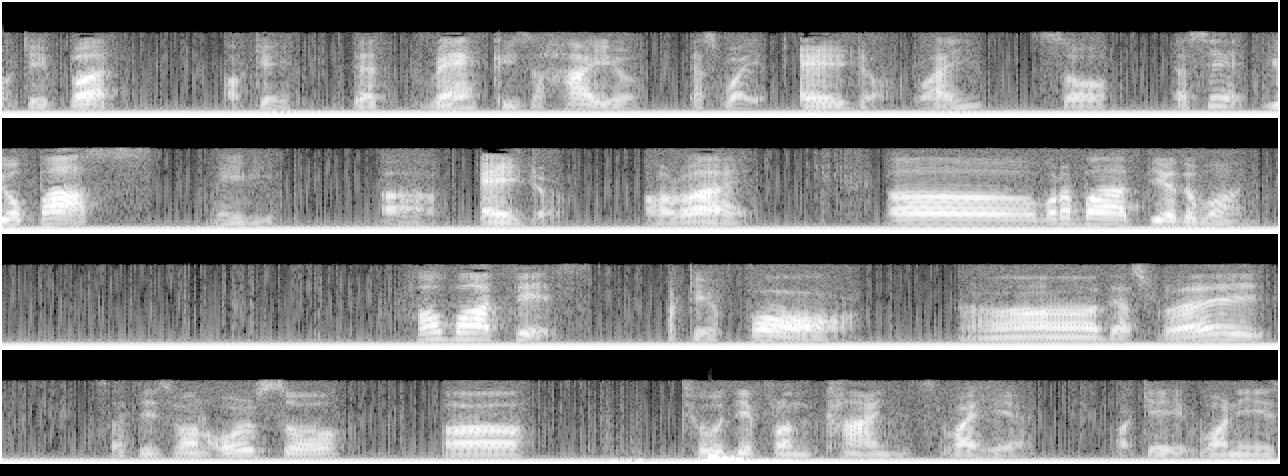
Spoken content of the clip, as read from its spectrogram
okay, but okay, that rank is higher. That's why elder, right? So that's it. Your boss, maybe, uh, elder. All right. Uh, what about the other one? How about this? Okay, four. Ah, that's right. So this one also uh, two different kinds right here. Okay, one is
